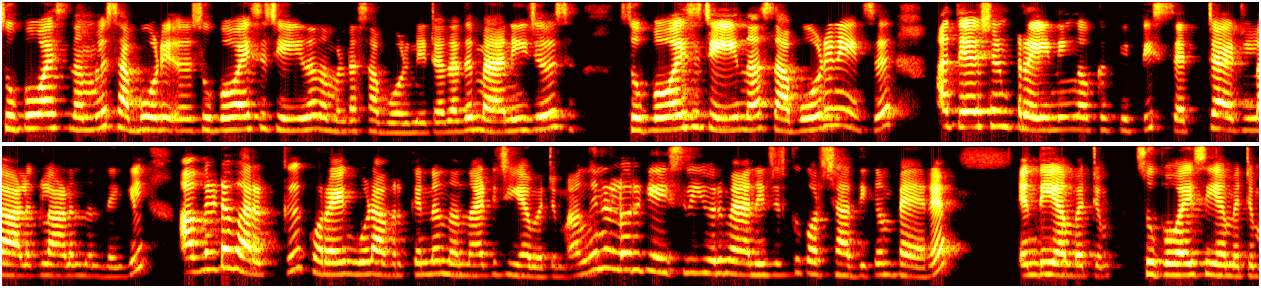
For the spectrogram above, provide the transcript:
സൂപ്പർവൈസ് നമ്മൾ സബോർഡി സൂപ്പർവൈസ് ചെയ്യുന്ന നമ്മളുടെ സബോർഡിനേറ്റ് അതായത് മാനേജേഴ്സ് സൂപ്പർവൈസ് ചെയ്യുന്ന സബോർഡിനേറ്റ്സ് അത്യാവശ്യം ട്രെയിനിങ് ഒക്കെ കിട്ടി സെറ്റ് ആയിട്ടുള്ള ആളുകളാണെന്നുണ്ടെങ്കിൽ അവരുടെ വർക്ക് കുറേയും കൂടെ അവർക്ക് തന്നെ നന്നായിട്ട് ചെയ്യാൻ പറ്റും. അങ്ങനെയുള്ള ഒരു കേസിൽ ഈ ഒരു മാനേജർക്ക് കുറച്ചധികം പേരെ എന്ത് ചെയ്യാൻ പറ്റും? സൂപ്പർവൈസ് ചെയ്യാൻ പറ്റും.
